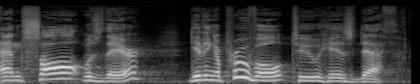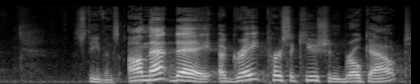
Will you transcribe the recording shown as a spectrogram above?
And Saul was there, giving approval to his death. Stephen's. On that day, a great persecution broke out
